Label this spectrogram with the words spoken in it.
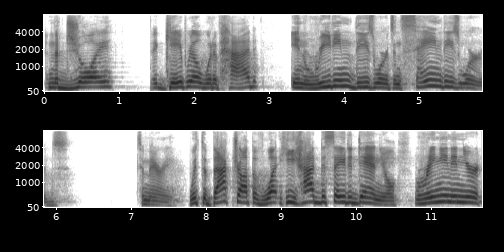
and the joy that Gabriel would have had in reading these words and saying these words to Mary. With the backdrop of what he had to say to Daniel ringing in your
